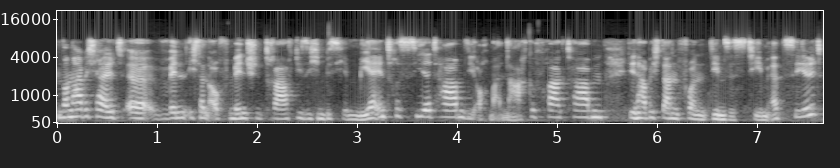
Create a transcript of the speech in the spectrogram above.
Und dann habe ich halt, äh, wenn ich dann auf Menschen traf, die sich ein bisschen mehr interessiert haben, die auch mal nachgefragt haben, den habe ich dann von dem System erzählt.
